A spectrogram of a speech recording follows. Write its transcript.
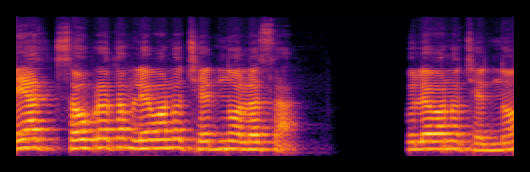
અહીંયા સૌપ્રથમ લેવાનો છેદનો લસા. શું લેવાનો? છેદનો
